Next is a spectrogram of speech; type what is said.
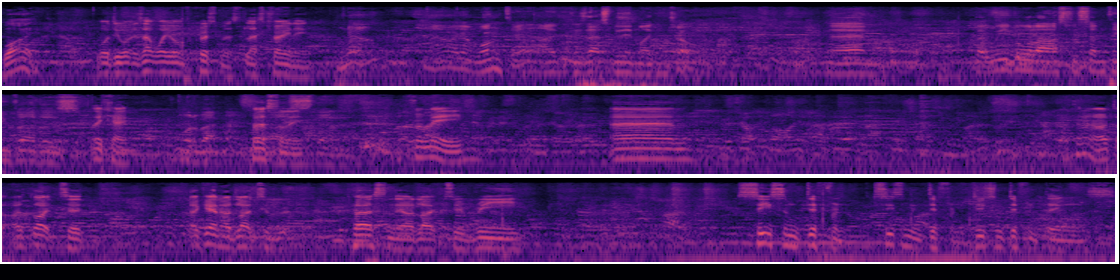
Why? What do you want? Is that what you want for Christmas? Less training? No, no, I don't want it because that's within my control. Um, but we've all asked for something for others. Okay. What about Personally. us? For me, Um, I don't know. I'd, I'd like to. Again, I'd like to. Personally, I'd like to re. See some different. See something different. Do some different things.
